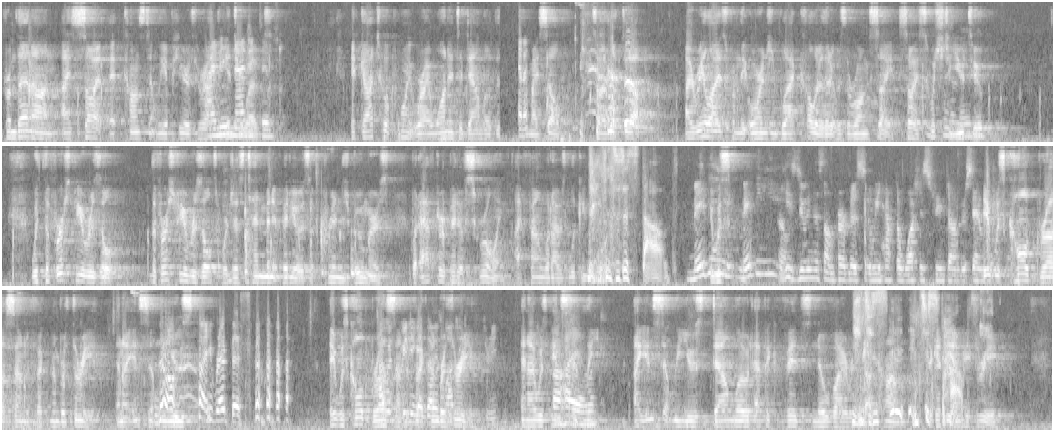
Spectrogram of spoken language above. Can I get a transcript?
From then on, I saw it, it constantly appear throughout I the need an interwebs. adjective. It got to a point where I wanted to download this for myself, so I looked it up. I realized from the orange and black color that it was the wrong site, so I switched to YouTube. With the first few result, the first few results were just 10-minute videos of cringe boomers, but after a bit of scrolling, I found what I was looking for. Just stop. Maybe It was- maybe he's doing this on purpose so we have to watch his stream to understand. It was called bruh sound effect number three, and I instantly No, used. I read this. It was called I bruh was sound effect as I was number three, and I was Oh, hi, instantly. I instantly used download epicvidsnovirus.com It just to get the. MP3.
